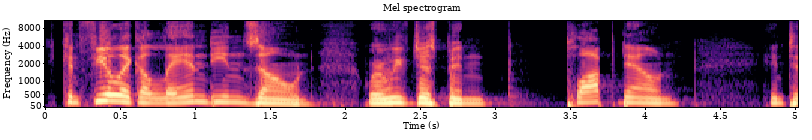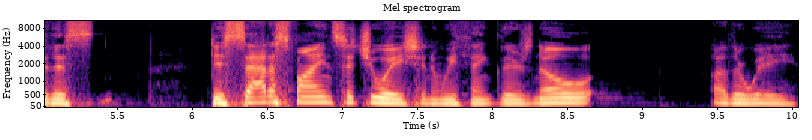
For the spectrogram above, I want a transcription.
It can feel like a landing zone where we've just been plopped down into this dissatisfying situation and we think there's no other way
